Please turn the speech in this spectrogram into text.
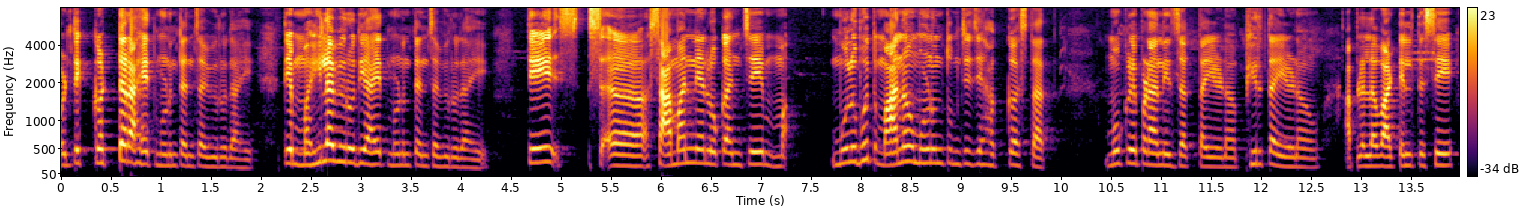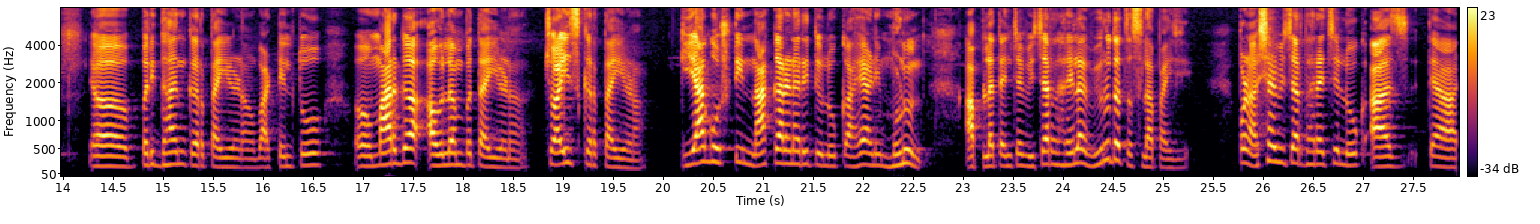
पण ते कट्टर आहेत म्हणून त्यांचा विरोध आहे. ते महिला विरोधी आहेत म्हणून त्यांचा विरोध आहे. ते स- स- सामान्य लोकांचे मा मूलभूत मानव म्हणून तुमचे जे हक्क असतात मोकळेपणाने जगता येणं फिरता येणं आपल्याला वाटेल तसे परिधान करता येणं वाटेल तो मार्ग अवलंबता येणं चॉईस करता येणं. या गोष्टी नाकारणारे ते लोक आहे आणि म्हणून आपला त्यांच्या विचारधारेला विरोधच असला पाहिजे. पण अशा विचारधाऱ्याचे लोक आज त्या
